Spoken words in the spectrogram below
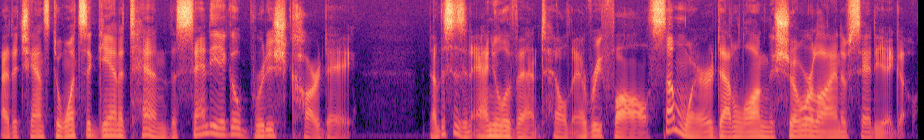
I had a chance to once again attend the San Diego British Car Day. Now, this is an annual event held every fall somewhere down along the shoreline of San Diego.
